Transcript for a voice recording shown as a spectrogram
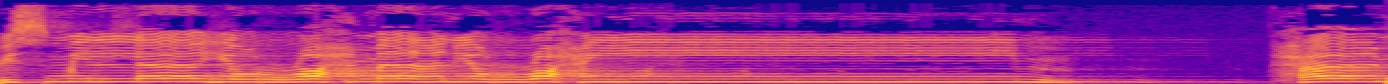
بسم الله الرحمن الرحيم. حميم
